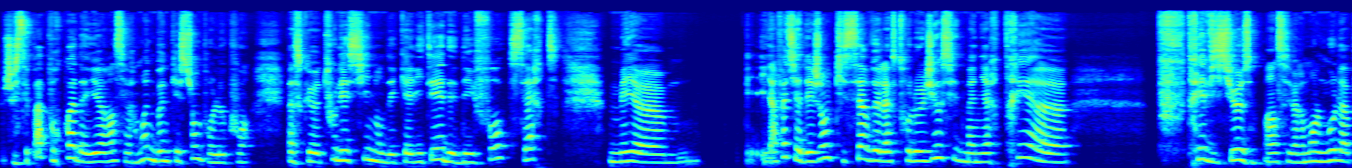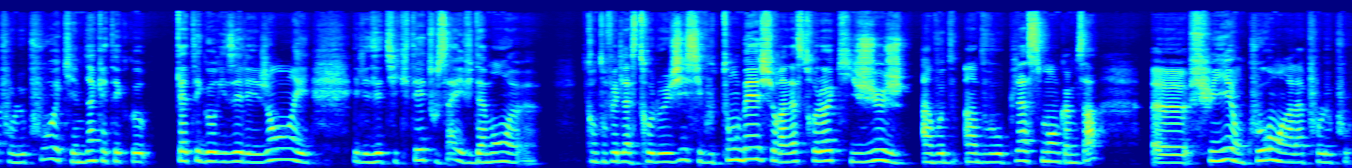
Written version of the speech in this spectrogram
je sais pas pourquoi d'ailleurs, hein, c'est vraiment une bonne question pour le coup, hein. parce que tous les signes ont des qualités, des défauts, certes, mais euh, en fait, il y a des gens qui servent de l'astrologie aussi de manière très euh, très vicieuse. Hein, c'est vraiment le mot là pour le coup, et qui aime bien catégoriser les gens et, les étiqueter, tout ça. Évidemment, euh, quand on fait de l'astrologie, si vous tombez sur un astrologue qui juge un, un de vos placements comme ça, euh, fuyez en courant hein, là pour le coup.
